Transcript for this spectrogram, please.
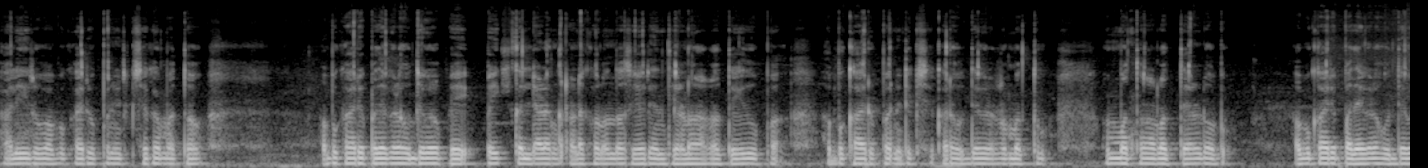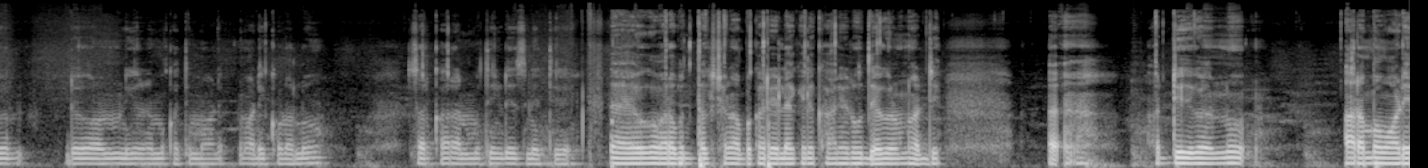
ಖಾಲಿ ಇರುವ ಅಬಕಾರಿ ಉಪನಿರೀಕ್ಷಕ ಮತ್ತು ಅಬಕಾರಿ ಪದಗಳ ಹುದ್ದೆಗಳ ಪೈಕಿ ಕಲ್ಯಾಣ ಕರ್ನಾಟಕ ವೃಂದ ಸೇರಿದಂತೆ ಎರಡು ಅರವತ್ತೈದು ಉಪ, ಅಬಕಾರಿ ಉಪನಿರೀಕ್ಷಕರ ಹುದ್ದೆಗಳು ಮತ್ತು ಒಂಬತ್ತು ನಲವತ್ತೆರಡು ಅಬಕಾರಿ ಪದಗಳ ಹುದ್ದೆಗಳನ್ನು ನೇಮಕಾತಿ ಮಾಡಿಕೊಳ್ಳಲು ಸರ್ಕಾರ ಅನುಮತಿ ನೀಡಿದೆ ಸ್ನೇಹಿತರೆ ಆಯೋಗ ಹೊರಬಂದ ತಕ್ಷಣ ಅಬಕಾರಿ ಇಲಾಖೆಯಲ್ಲಿ ಕಾರ್ಯರು ಹುದ್ದೆಗಳನ್ನು ಅರ್ಜಿ ಅರ್ಜಿಗಳನ್ನು ಆರಂಭ ಮಾಡಿ,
